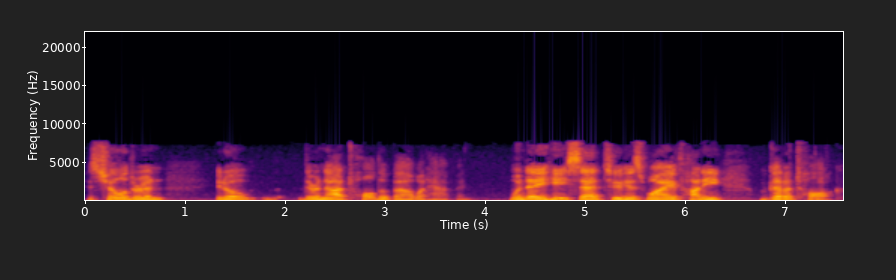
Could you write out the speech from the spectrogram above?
His children, you know, they're not told about what happened. One day he said to his wife, Honey, we've got to talk.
